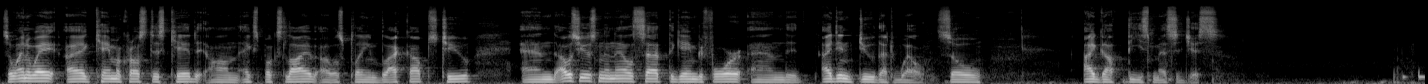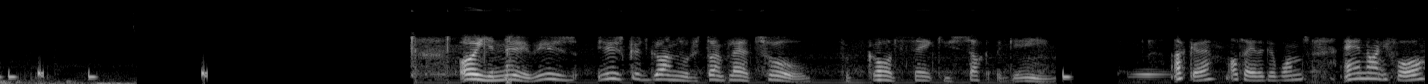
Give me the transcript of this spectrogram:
So anyway, I came across this kid on Xbox Live. I was playing Black Ops 2, and I was using an LSAT the game before, and it, I didn't do that well. So I got these messages. Oh, you noob, use, use good guns or just don't play at all. For God's sake, you suck at the game. Okay, I'll tell you the good ones. AN-94,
